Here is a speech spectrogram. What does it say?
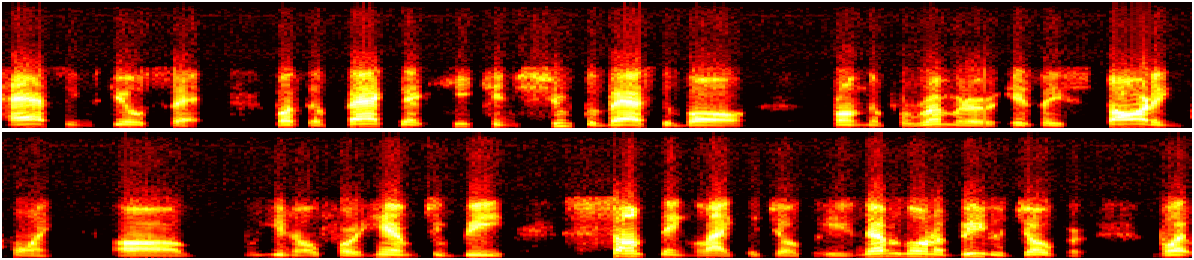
passing skill set, but the fact that he can shoot the basketball from the perimeter is a starting point. Uh, you know, for him to be something like the Joker. He's never going to be the Joker, but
